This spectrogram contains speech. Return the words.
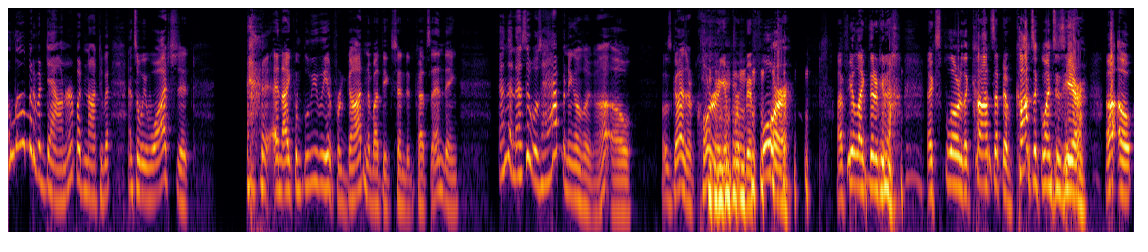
little bit of a downer, but not too bad. And so we watched it, and I completely had forgotten about the extended cuts ending. And then as it was happening, I was like, uh oh, those guys are cornering him from before. I feel like they're gonna explore the concept of consequences here. Uh oh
